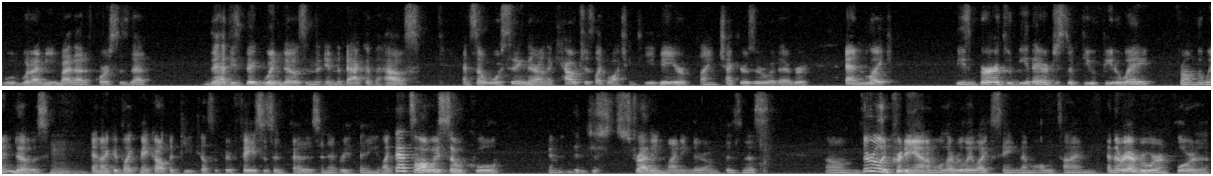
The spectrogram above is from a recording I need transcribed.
What i mean by that of course is that they had these big windows in the in the back of the house. And so we're sitting there on the couches like watching tv or playing checkers or whatever. And like these birds would be there just a few feet away from the windows Mm. and I could like make out the details of their faces and feathers and everything. Like that's always so cool. And they're just strutting, minding their own business. Um, they're really pretty animals. I really like seeing them all the time, and they're everywhere in Florida.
